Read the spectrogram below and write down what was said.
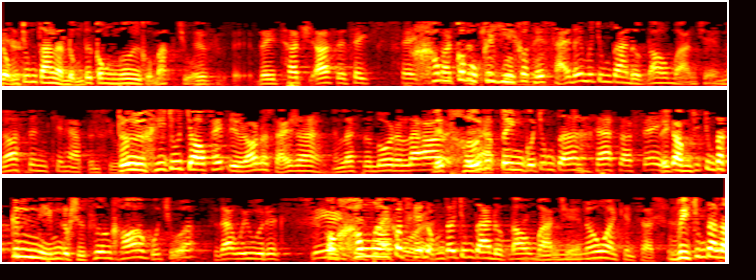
đụng clear. chúng ta là đụng tới con ngươi của mắt chúa If they touch us, they take, take không có một cái gì có thể xảy đến với chúng ta được đâu mà anh chị em. Nothing can happen to us trừ khi Chúa cho phép điều đó nó xảy ra. Unless the Lord allows để thử đức tin của chúng ta. Để làm cho chúng ta kinh nghiệm được sự thương khó của Chúa. So that we would còn không ai có thể đụng tới chúng ta được đâu mà anh chị em. No one can touch us. Vì chúng ta là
